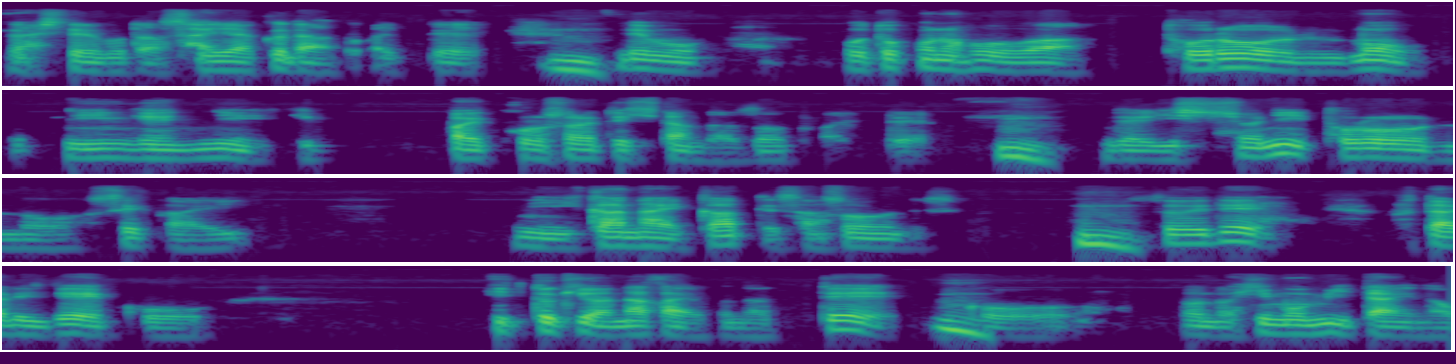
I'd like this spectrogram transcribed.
がしてることは最悪だとか言って、うんでも男の方はトロールも人間にいっぱい殺されてきたんだぞとか言って、うんで、一緒にトロールの世界に行かないかって誘うんですよ。うん。それで、二人でこう、一時は仲良くなって、うんこう、その紐みたいな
